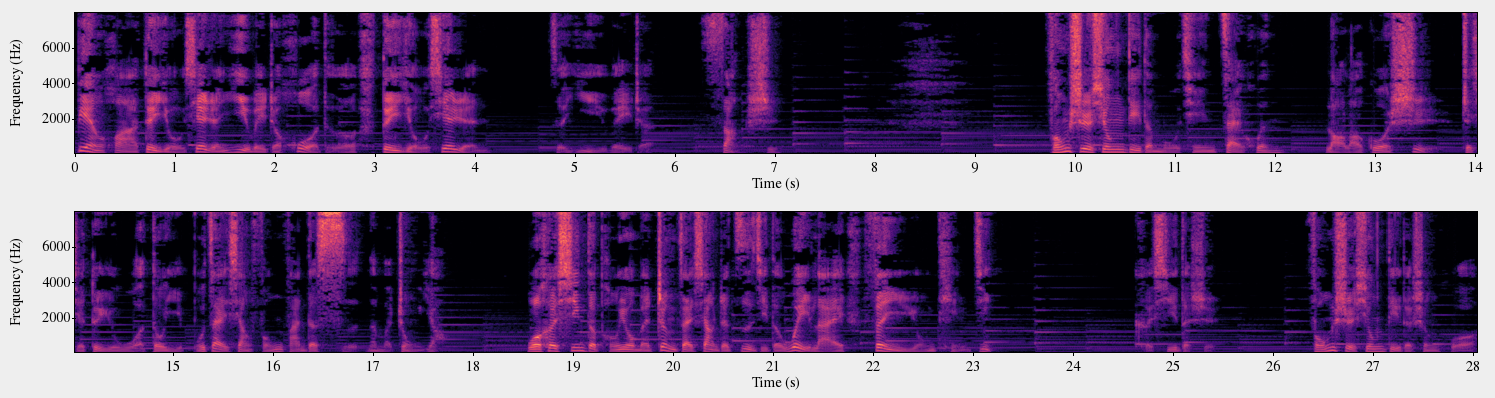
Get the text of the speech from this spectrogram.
变化对有些人意味着获得，对有些人，则意味着。丧失。冯氏兄弟的母亲再婚，姥姥过世，这些对于我都已不再像冯凡的死那么重要。我和新的朋友们正在向着自己的未来奋勇挺进。可惜的是，冯氏兄弟的生活，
